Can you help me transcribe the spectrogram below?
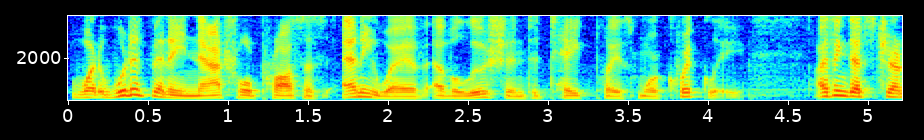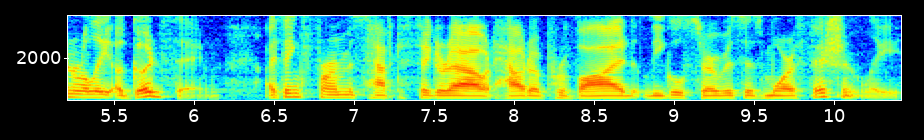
what would have been a natural process anyway of evolution to take place more quickly. I think that's generally a good thing. I think firms have to figure out how to provide legal services more efficiently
